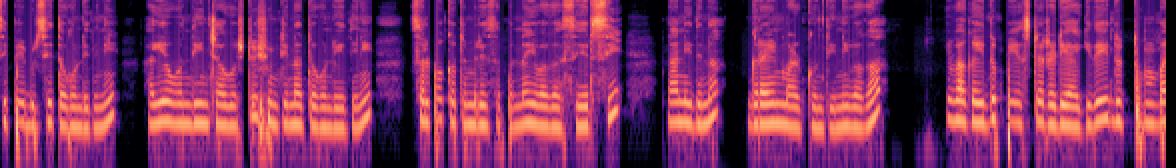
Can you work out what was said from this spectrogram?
ಸಿಪ್ಪೆ ಬಿಡಿಸಿ ತೊಗೊಂಡಿದ್ದೀನಿ. ಹಾಗೆ ಒಂದು ಇಂಚ್ ಆಗೋಷ್ಟು ಶುಂಠಿನ ತೊಗೊಂಡಿದ್ದೀನಿ. ಸ್ವಲ್ಪ ಕೊತ್ತಂಬರಿ ಸೊಪ್ಪನ್ನು ಇವಾಗ ಸೇರಿಸಿ ನಾನು ಇದನ್ನು ಗ್ರೈಂಡ್ ಮಾಡ್ಕೊತೀನಿ ಇವಾಗ. ಇವಾಗ ಇದು ಪೇಸ್ಟ್ ರೆಡಿ ಆಗಿದೆ. ಇದು ತುಂಬಾ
